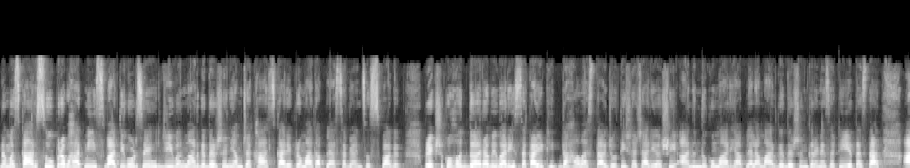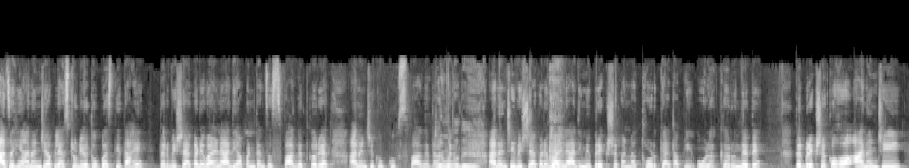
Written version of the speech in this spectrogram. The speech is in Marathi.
नमस्कार सुप्रभात. मी स्वाती गोडसे. जीवन मार्गदर्शन या आमच्या खास कार्यक्रमात आपल्या सगळ्यांचं स्वागत. प्रेक्षक हो दर रविवारी सकाळी ठीक दहा वाजता ज्योतिषाचार्य श्री आनंद कुमार हे आपल्याला मार्गदर्शन करण्यासाठी येत असतात. आजही आनंदजी आपल्या स्टुडिओत उपस्थित आहेत. तर विषयाकडे वळण्याआधी आपण त्यांचं स्वागत करूयात. आनंदजी खूप खूप स्वागत. आनंदजी विषयाकडे वळण्याआधी मी प्रेक्षकांना थोडक्यात आपली ओळख करून देते. तर प्रेक्षक हो आनंदजी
